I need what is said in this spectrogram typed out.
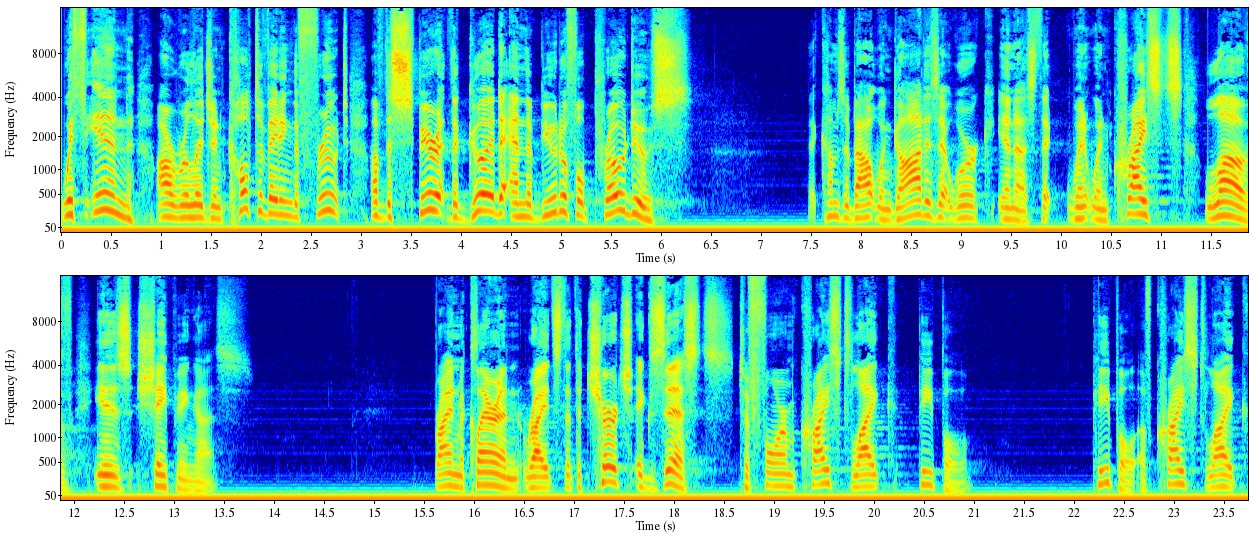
within our religion, cultivating the fruit of the Spirit, the good and the beautiful produce that comes about when God is at work in us, that when, when Christ's love is shaping us. Brian McLaren writes that the church exists to form Christ like people, people of Christ like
